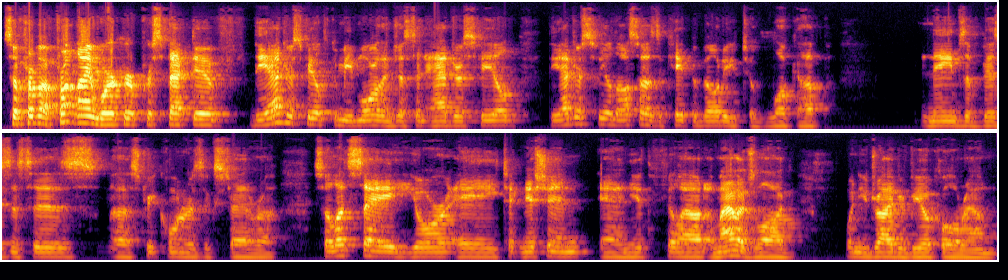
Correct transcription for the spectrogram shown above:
So from a frontline worker perspective, the address field can be more than just an address field. The address field also has the capability to look up names of businesses, uh, street corners, etc. So let's say you're a technician and you have to fill out a mileage log when you drive your vehicle around.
